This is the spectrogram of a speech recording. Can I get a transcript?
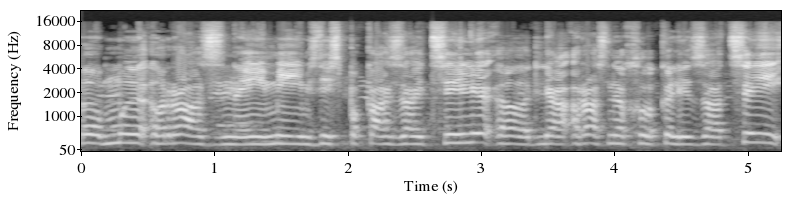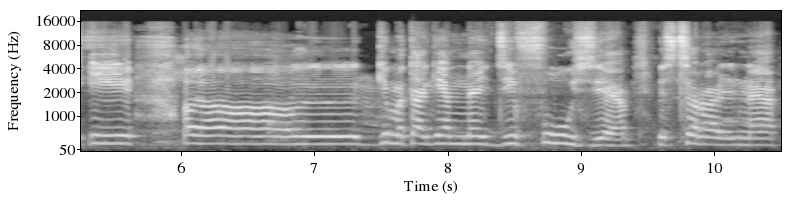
Мы разные имеем здесь показатели для разных локализаций и гематогенная диффузия висцеральная,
